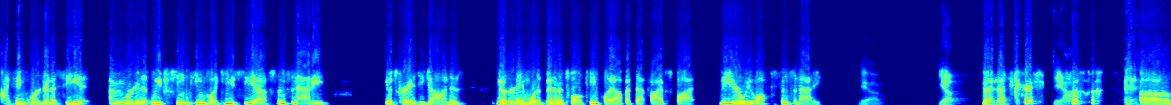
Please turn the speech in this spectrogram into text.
I think we're going to see it. I mean, we're gonna. We've seen teams like UCF, Cincinnati. What's crazy, John, is Notre Dame would have been in a 12-team playoff at that five spot the year we lost to Cincinnati. Yeah. Yep. That that's crazy. Yeah. uh,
